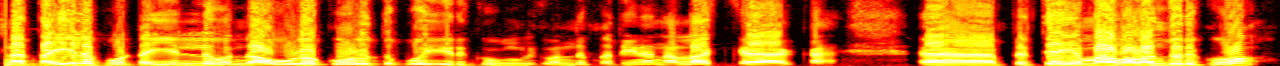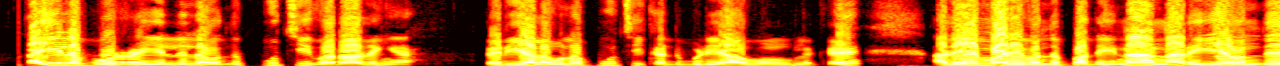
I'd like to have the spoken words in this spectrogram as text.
நான் தையில போட்ட எள்ளு வந்து அவ்வளோ கொழுத்து போய் இருக்கும் உங்களுக்கு வந்து பார்த்தீங்கன்னா நல்லா க க- வளர்ந்துருக்கும். தையில போடுற எள்ளுல வந்து பூச்சி வராதுங்க. பெரிய அளவுல பூச்சி கட்டுப்படி ஆகும் உங்களுக்கு. அதே மாதிரி வந்து பாத்தீங்கன்னா நிறைய வந்து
